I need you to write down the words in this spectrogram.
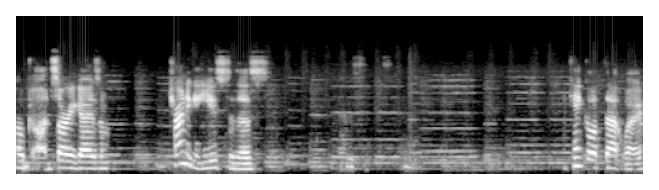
Oh god, sorry guys, I'm trying to get used to this. I can't go up that way.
